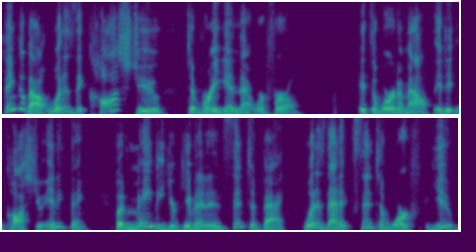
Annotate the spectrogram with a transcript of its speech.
Think about what does it cost you to bring in that referral? It's a word of mouth. It didn't cost you anything, but maybe you're giving an incentive back. What is that incentive worth you?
